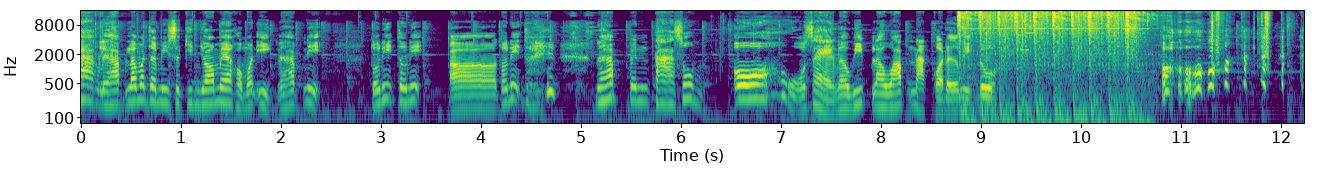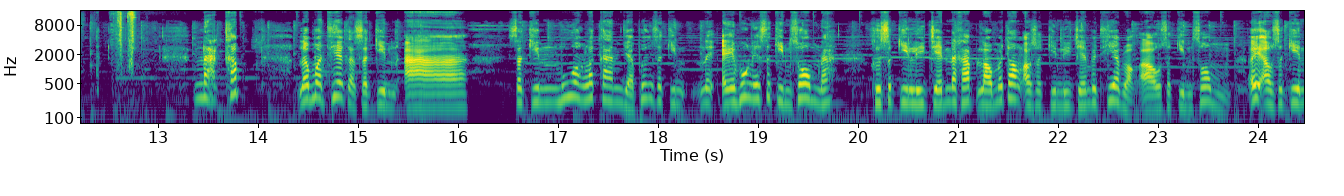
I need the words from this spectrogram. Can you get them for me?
ยากเลยครับ แล้วมันจะมีสกินย้อมแมวของมันอีกนะครับ นี่ ตัวนี้ตัวนี้เอ่อตัวนี้ตัวนี้นะครับ เป็นตาส้ม โอ้โห แสงระวิบระวับหนักกว่าเดิมอีกดูโอ้โหหนักครับ แล้วมาเทียบกับสกินอ่าสกินม่วงละกันอย่าเพิ่งสกินในไอ้พวกนี้สกินส้มนะ คือสกินรีเจนนะครับเราไม่ต้องเอาสกินรีเจนไปเทียบหรอกเอาสกินส้ม เอ้ยเอาสกิน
